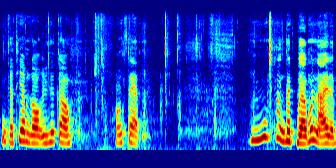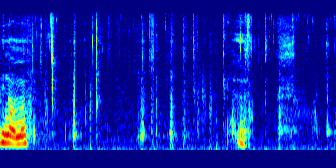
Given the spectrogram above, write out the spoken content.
นี่กระเทียมดอกอีกคือเก่าของแสบทั้งแต่เปลือกมันหลายเดี๋ยวพี่น้องมึงอืมอืม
